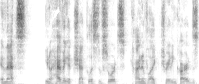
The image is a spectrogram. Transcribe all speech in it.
And that's, you know, having a checklist of sorts, kind of like trading cards,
